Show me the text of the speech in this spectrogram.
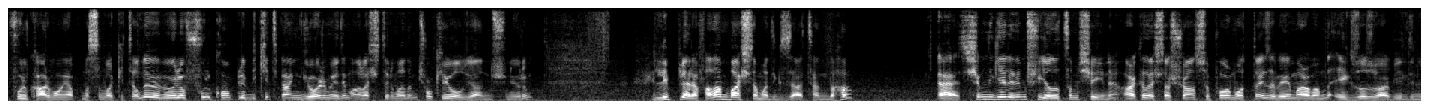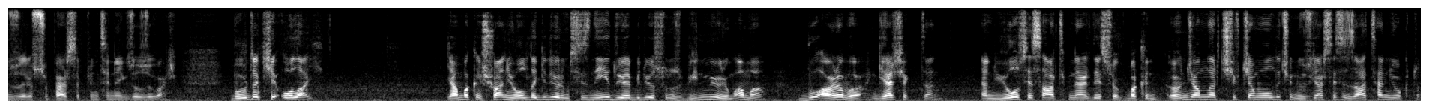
full karbon yapması vakit alıyor ve böyle full komple bir kit ben görmedim, araştırmadım. Çok iyi olacağını düşünüyorum. Liplere falan başlamadık zaten daha. Evet şimdi gelelim şu yalıtım şeyine. Arkadaşlar şu an spor moddayız ve benim arabamda egzoz var bildiğiniz üzere. Super Sprint'in egzozu var. Buradaki olay ya bakın şu an yolda gidiyorum. Siz neyi duyabiliyorsunuz bilmiyorum ama bu araba gerçekten yani yol sesi artık neredeyse yok. Bakın ön camlar çift cam olduğu için rüzgar sesi zaten yoktu.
